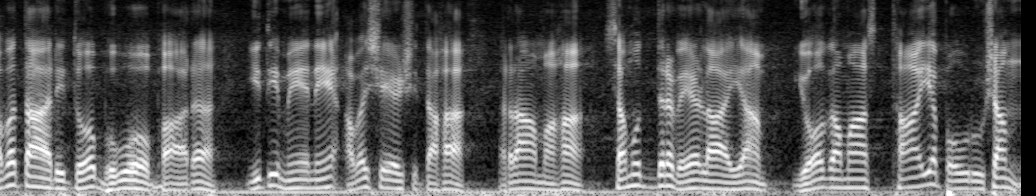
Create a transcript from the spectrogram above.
அவதாரித்தோ புவோ பார இது மேனே அவசேஷிதா ராமஹா சமுத்திர வேளாயாம் யோகமாஸ்தாய பௌருஷம்.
